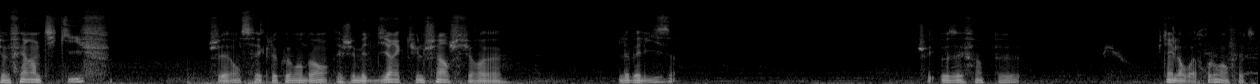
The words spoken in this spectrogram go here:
Je vais me faire un petit kiff. Je vais avancer avec le commandant et je vais mettre direct une charge sur euh, la balise. Je vais Osef un peu. Putain, il envoie trop loin en fait.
